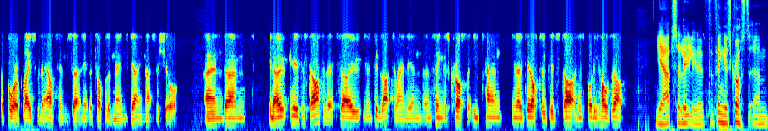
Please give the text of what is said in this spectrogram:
a poorer place without him. Certainly at the top of the men's game, that's for sure. And um, you know, here's the start of it. So, you know, good luck to Andy, and, and fingers crossed that he can, you know, get off to a good start and his body holds up. Yeah, absolutely. Fingers crossed, um,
